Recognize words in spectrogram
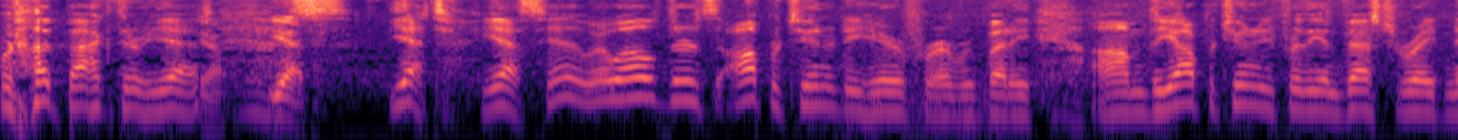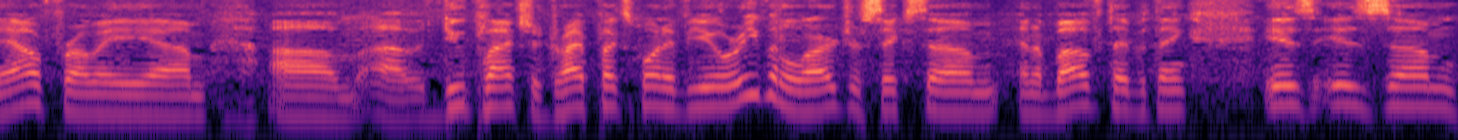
we're not back there yet. Yeah. Yes. Yet, yes, yeah. Well, there's opportunity here for everybody. Um, the opportunity for the investor right now, from a, um, um, a duplex or triplex point of view, or even a larger six um, and above type of thing, is is um,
